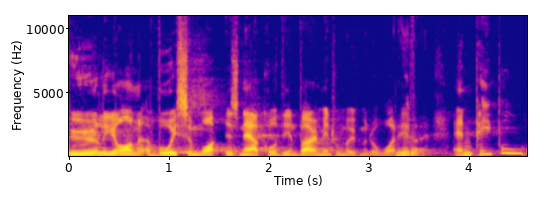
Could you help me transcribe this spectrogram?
early on a voice in what is now called the environmental movement or whatever. Yeah. And hmm. people,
